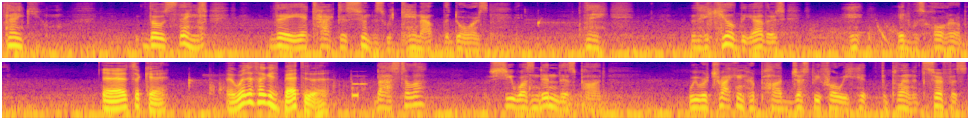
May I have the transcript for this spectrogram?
Thank you. Those things, they attacked as soon as we came out the doors. They. they killed the others. It, it was horrible. Yeah, it's okay. Hey, where the fuck is Bethua? Bastila? She wasn't in this pod. We were tracking her pod just before we hit the planet's surface.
